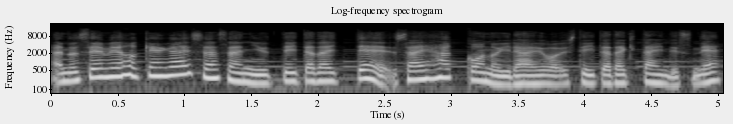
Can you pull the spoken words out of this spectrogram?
あの生命保険会社さんに言っていただいて再発行の依頼をしていただきたいんですね。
